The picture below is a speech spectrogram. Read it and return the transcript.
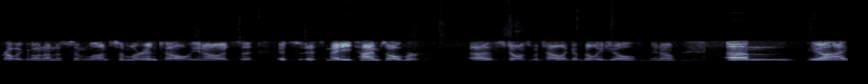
probably going on a similar on similar intel. You know, it's a, it's it's many times over. Uh, Stones, Metallica, Billy Joel. You know, um, you know, I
